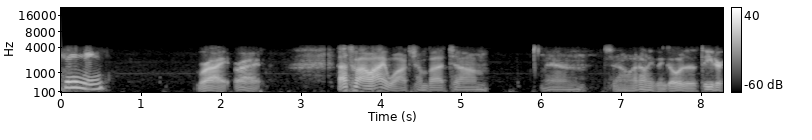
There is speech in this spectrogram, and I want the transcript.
streaming. Right, right. That's how I watch them, but um, and so I don't even go to the theater.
